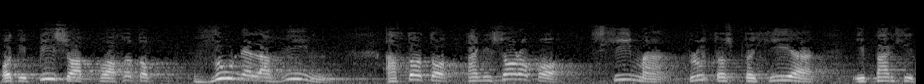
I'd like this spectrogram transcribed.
ότι πίσω από αυτό το δούνε λαβίν αυτό το ανισόρροπο σχήμα πλούτος πτωχία υπάρχει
